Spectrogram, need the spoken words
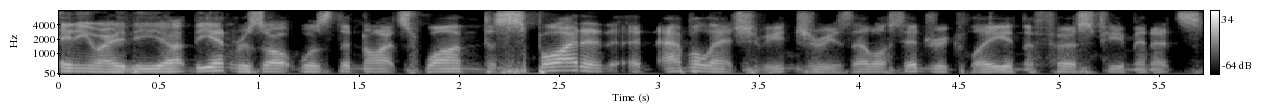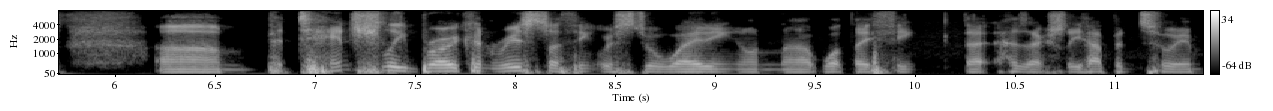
anyway, the uh, the end result was the Knights won despite an, an, avalanche of injuries. They lost Edrick Lee in the first few minutes, um, potentially broken wrist. I think we're still waiting on uh, what they think that has actually happened to him.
